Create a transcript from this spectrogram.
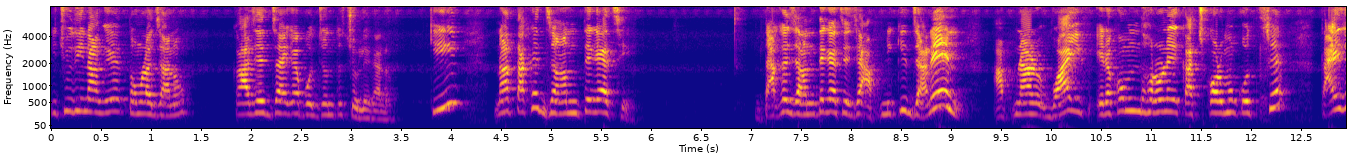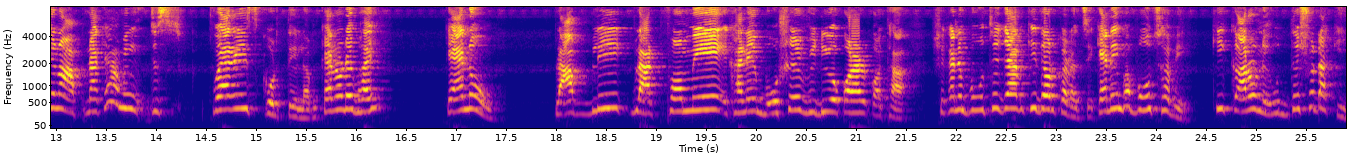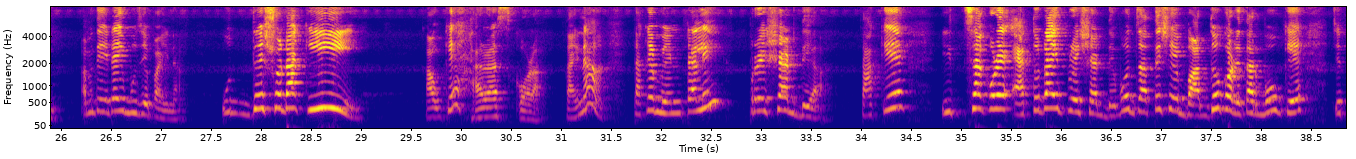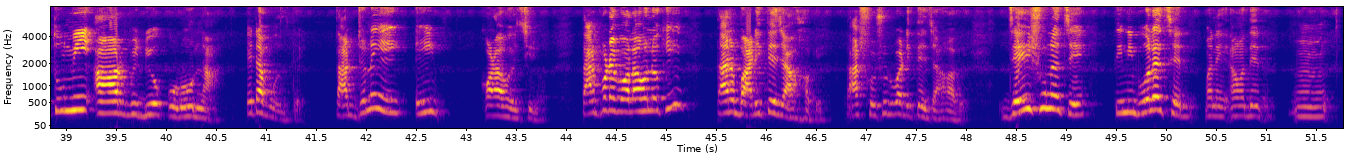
কিছুদিন আগে, তোমরা জানো, কাজের জায়গা পর্যন্ত চলে গেল। কি? না, তাকে জানতে গেছে। তাকে জানতে গেছে যে আপনি কি জানেন? আপনার ওয়াইফ এরকম ধরনের কাজকর্ম করছে, তাই জন্য আপনাকে আমি জাস্ট কোয়ারিজ করতে এলাম। কেন রে ভাই? কেন? পাবলিক প্ল্যাটফর্মে এখানে বসে ভিডিও করার কথা, সেখানে পৌঁছে যাওয়ার কি দরকার আছে? কেনই বা পৌঁছাবে? কি কারণে? উদ্দেশ্যটা কি? আমি তো এটাই বুঝে পাই না। উদ্দেশ্যটা কি? কাউকে হ্যারাস করা, তাই না? তাকে মেন্টালি প্রেশার দেয়া, তাকে ইচ্ছা করে এতটাই প্রেশার দেবো যাতে সে বাধ্য করে তার বউকে যে তুমি আর ভিডিও করো না। এটা বলতে। তার জন্যই এই এই করা হয়েছিল। তারপরে বলা হলো কি, তার বাড়িতে যা হবে, তার শ্বশুর বাড়িতে যাওয়া হবে। যেই শুনেছে, তিনি বলেছেন মানে আমাদের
